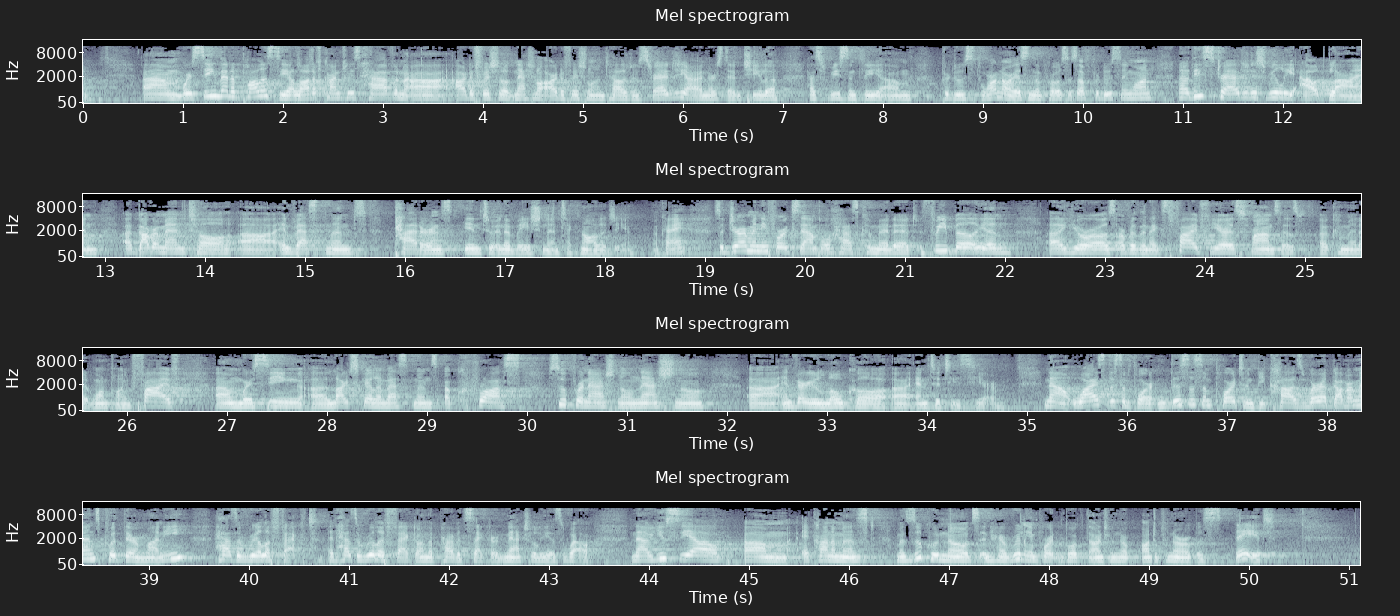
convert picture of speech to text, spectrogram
Um, we're seeing that in policy. A lot of countries have an uh, artificial, national artificial intelligence strategy. I understand Chile has recently um, produced one or is in the process of producing one. Now, these strategies really outline uh, governmental uh, investment patterns into innovation and technology. Okay? So, Germany, for example, has committed 3 billion uh, euros over the next five years. France has uh, committed 1.5. Um, we're seeing uh, large scale investments across supranational, national, uh, and very local uh, entities here. Now, why is this important? This is important because where governments put their money has a real effect. It has a real effect on the private sector, naturally, as well. Now, UCL um, economist Mazzucato notes in her really important book, The Entrepreneurial State,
